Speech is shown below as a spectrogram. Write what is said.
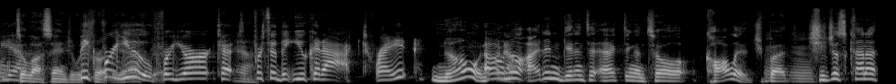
Yeah. to Los Angeles. Be- for you, after. for your, to, for so that you could act, right? No, oh, no, Oh, no. no, I didn't get into acting until college, but she just kind of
